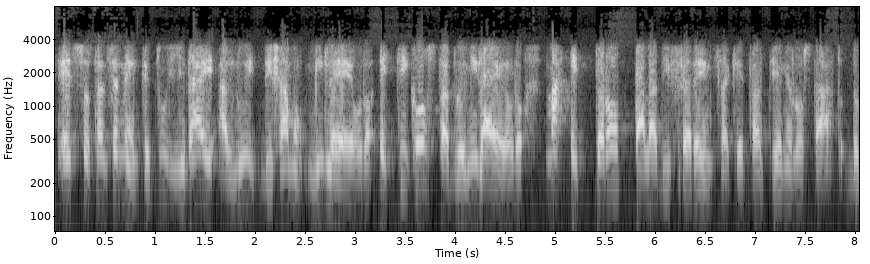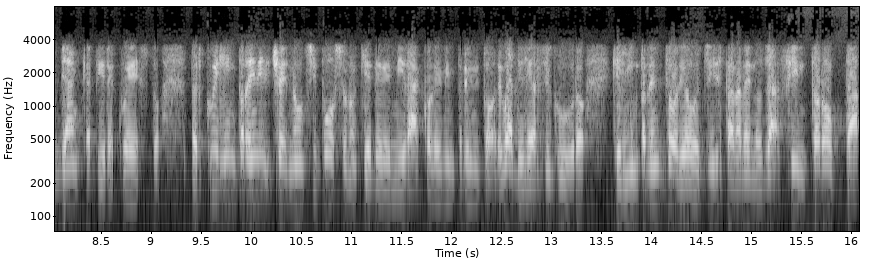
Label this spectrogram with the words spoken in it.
e sostanzialmente tu gli dai a lui diciamo 1000 euro e ti costa 2000 euro, ma è troppa la differenza che trattiene lo Stato, dobbiamo capire questo, per cui cioè non si possono chiedere miracoli agli guardi le assicuro che gli imprenditori oggi stanno avendo già fin troppa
